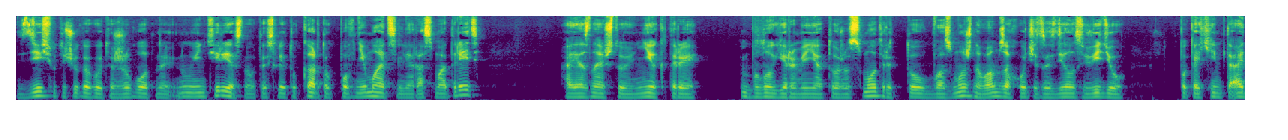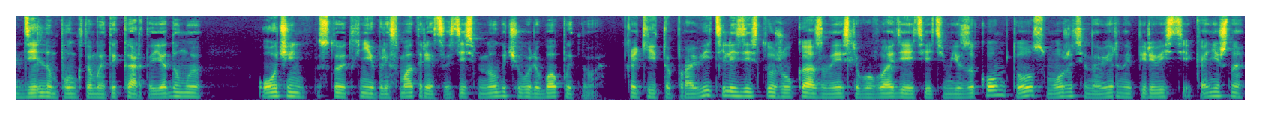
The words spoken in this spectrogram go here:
Здесь вот еще какое-то животное. Ну, интересно, вот если эту карту повнимательнее рассмотреть, а я знаю, что некоторые блогеры меня тоже смотрят, то, возможно, вам захочется сделать видео по каким-то отдельным пунктам этой карты. Я думаю, очень стоит к ней присмотреться. Здесь много чего любопытного. Какие-то правители здесь тоже указаны. Если вы владеете этим языком, то сможете, наверное, перевести. Конечно,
